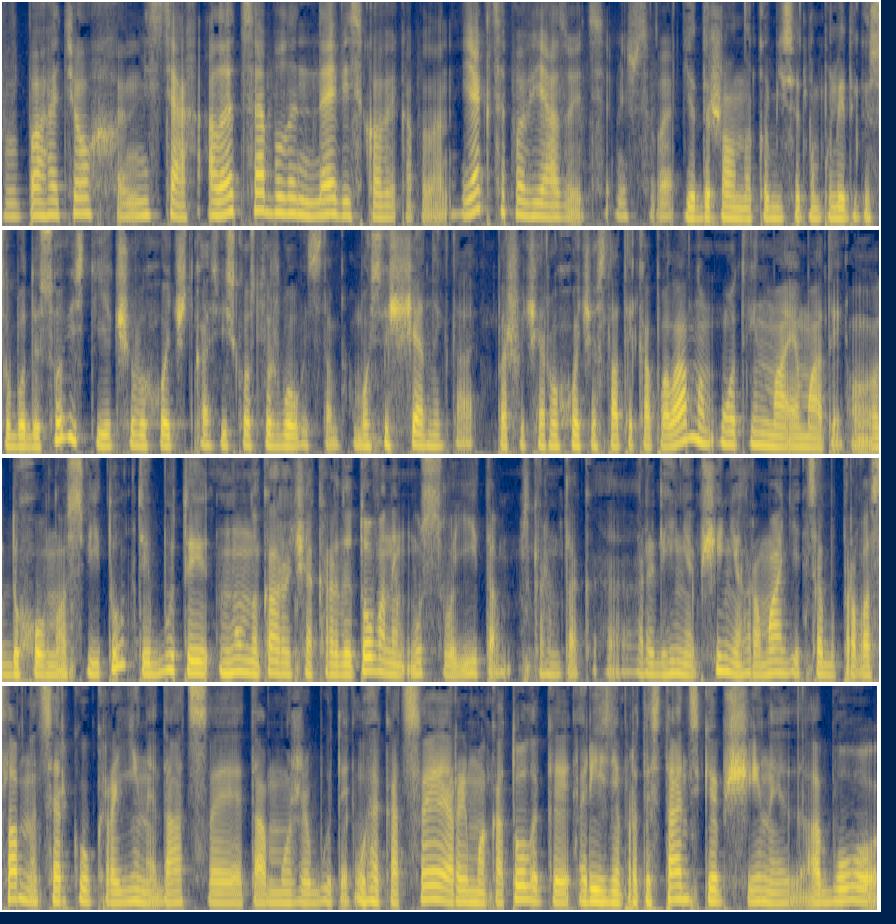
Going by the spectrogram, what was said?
в багатьох місцях. Але це були не військові капелани. Як це пов'язується між собою? Є державна комісія на політики свободи совісті. Якщо ви хочете якась військовослужбовець там або священник, та в першу чергу хоче стати капеланом, от він має мати духовну освіту, ти бути, умовно кажучи, акредитованим у своїй там, скажімо так, е, релігійній общині, громаді. Це або православна церква України, да, це там може бути УГКЦ, Римо-католики, різні протестантські общини, або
